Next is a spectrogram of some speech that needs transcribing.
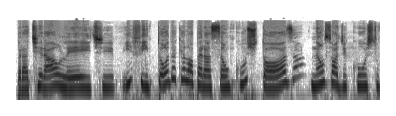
para tirar o leite, enfim, toda aquela operação custosa, não só de custo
